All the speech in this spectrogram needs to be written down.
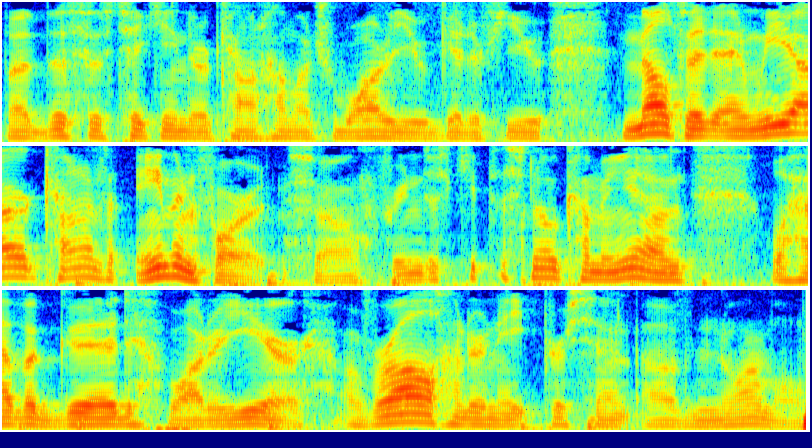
but this is taking into account how much water you get if you melt it, and we are kind of aiming for it. So if we can just keep the snow coming in, we'll have a good water year. Overall, 108% of normal.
